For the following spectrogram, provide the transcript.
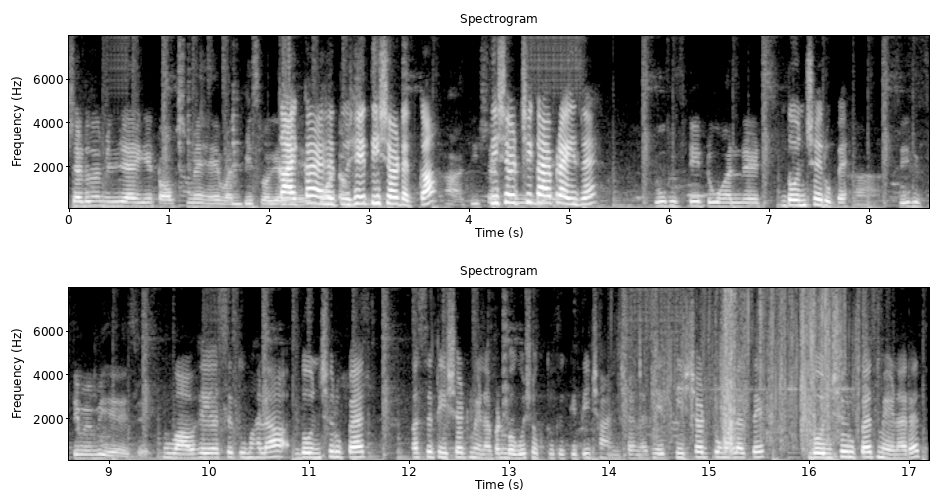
शर्ट में मिल जाएगी टॉप्स में है वन पीस वगैरह काय काय आहे तुझे टी शर्ट आहेत का? हाँ टी टी शर्टची काय प्राइस आहे? टू फिफ्टी टू हंड्रेड दोनशे रुपये. हाँ थ्री फिफ्टी में भी है ऐसे वाव हे असे तुम्हाला दोनशे रुपयात असे टी शर्ट मिळणार. आपण बघू शकतो की किती छान छान आहेत. हे टी शर्ट तुम्हाला असे दोनशे रुपयात मिळणार आहेत.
